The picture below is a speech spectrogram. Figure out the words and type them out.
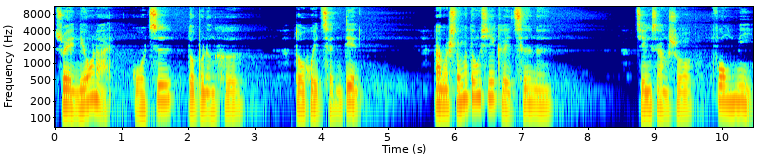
所以牛奶、果汁都不能喝，都会沉淀。那么什么东西可以吃呢？经上说蜂蜜，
